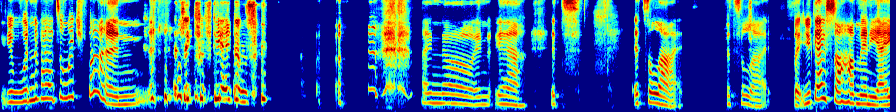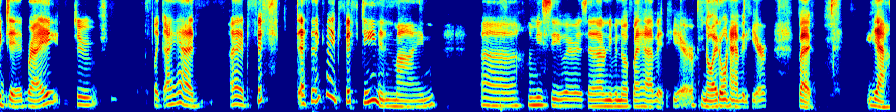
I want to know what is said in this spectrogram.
you wouldn't have had so much fun. That's like 50 items. I know, and yeah, it's it's a lot. It's a lot. But you guys saw how many I did, right? Do like I had I had 50, I think I had 15 in mine. Uh, let me see, where is it? I don't even know if I have it here. No, I don't have it here. But yeah,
